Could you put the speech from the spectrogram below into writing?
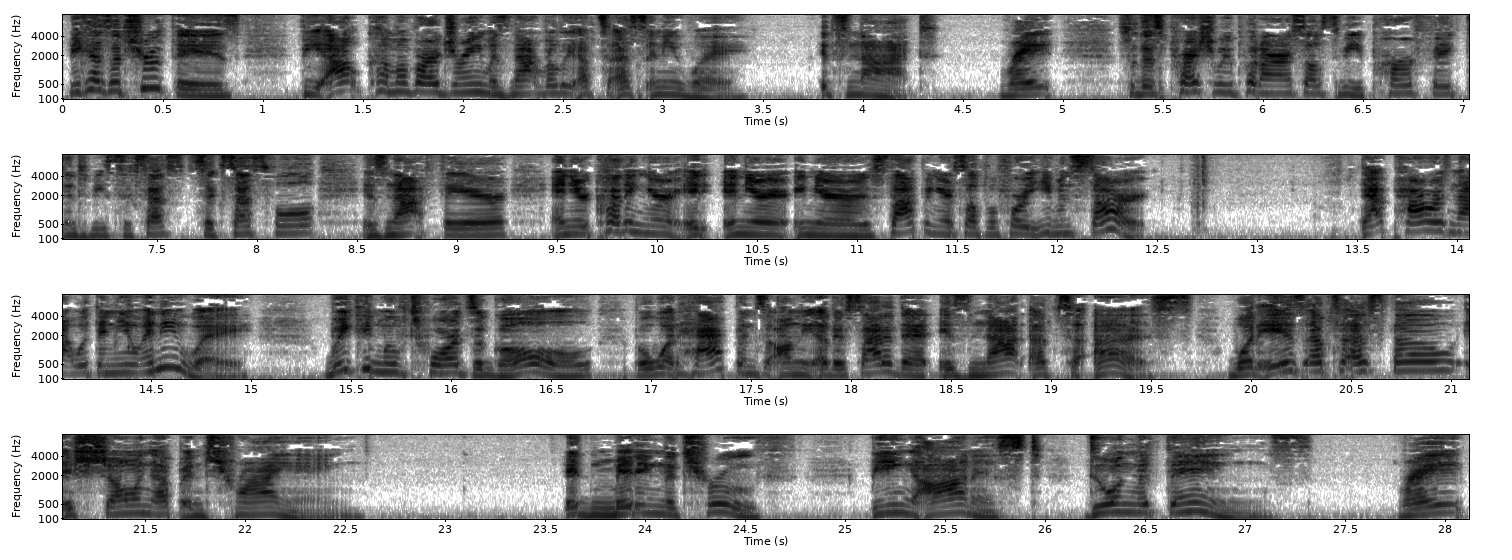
Because the truth is, the outcome of our dream is not really up to us anyway. It's not, right? So this pressure we put on ourselves to be perfect and to be success, successful is not fair. And you're cutting your, and you're, and you're stopping yourself before you even start. That power is not within you anyway. We can move towards a goal, but what happens on the other side of that is not up to us. What is up to us though is showing up and trying, admitting the truth, being honest, doing the things, right?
